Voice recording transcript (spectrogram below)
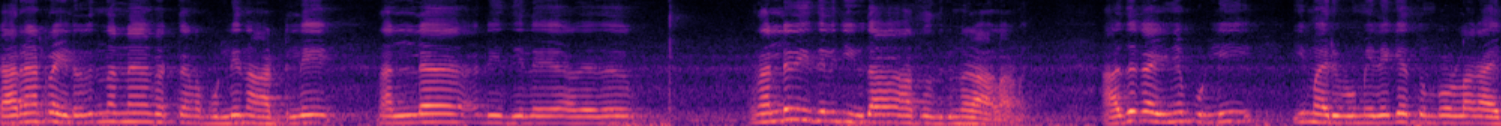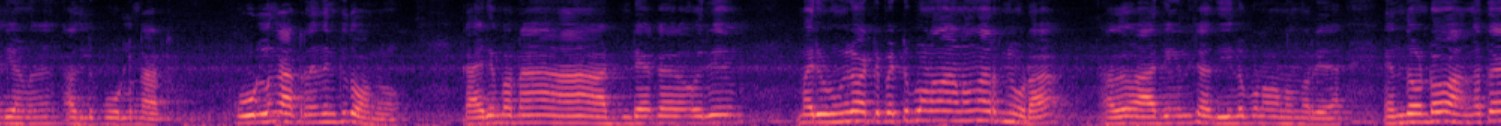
കാരണം ആ ട്രെയിലറിൽ നിന്ന് തന്നെ വ്യക്തമാണ്. പുള്ളി നാട്ടിൽ നല്ല രീതിയിൽ അതായത് നല്ല രീതിയിൽ ജീവിതം ആസ്വദിക്കുന്ന ഒരാളാണ്. അത് കഴിഞ്ഞ് പുള്ളി ഈ മരുഭൂമിയിലേക്ക് എത്തുമ്പോഴുള്ള കാര്യമാണ് അതിൽ കൂടുതലും കാട്ടുന്നത് കൂടുതലും കാട്ടണമെന്ന് എനിക്ക് തോന്നുന്നു. കാര്യം പറഞ്ഞാൽ ആ ആടിന്റെയൊക്കെ ഒരു മരുഭൂമിയിൽ ഒറ്റപ്പെട്ട് പോണതാണോ എന്ന് അറിഞ്ഞുകൂടാ അത് ആരെങ്കിലും ചതിയിൽ പോണതാണോ എന്നറിയാം എന്തുകൊണ്ടോ അങ്ങനത്തെ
